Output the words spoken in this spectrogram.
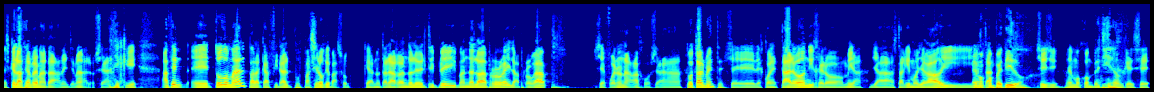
Es que lo hacen rematadamente mal. O sea, es que hacen eh, todo mal para que al final pues pase lo que pasó. Que anotara a Randall el triple y mandarlo a la prórroga y la prórroga pff, se fueron abajo. O sea, Totalmente. se desconectaron, dijeron, mira, ya hasta aquí hemos llegado y... Hemos está". competido. Sí, sí, hemos competido, aunque se...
